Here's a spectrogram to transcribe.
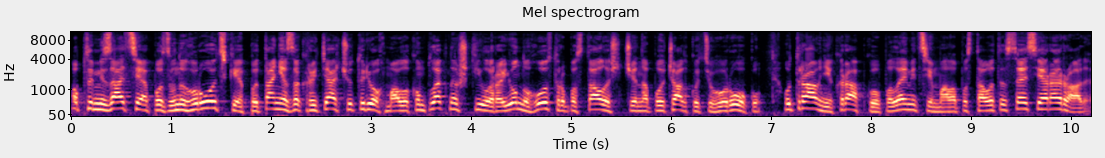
Оптимізація по Звенигородське питання закриття чотирьох малокомплектних шкіл району гостро постало ще на початку цього року. У травні крапку у полеміці мала поставити сесія райради.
